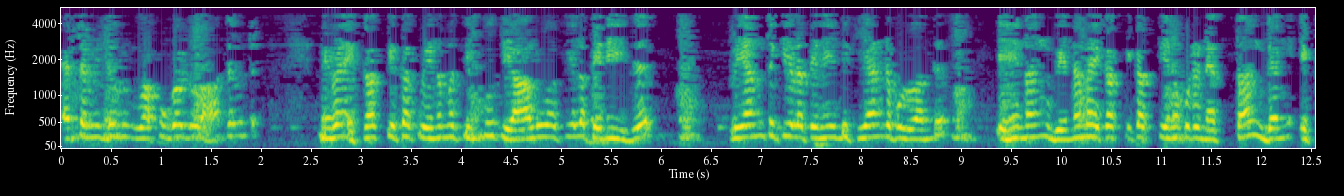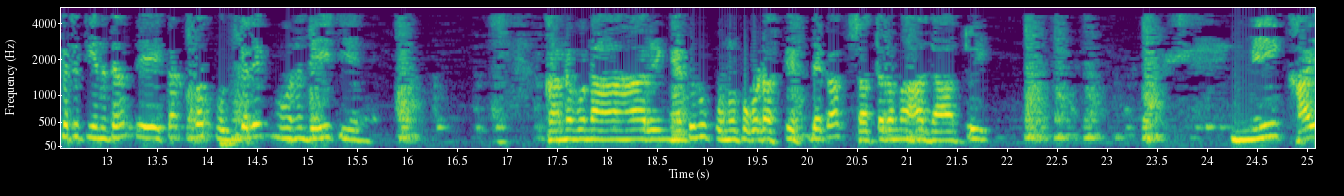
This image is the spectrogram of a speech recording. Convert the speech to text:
ඇට මිදුළු, වකුගඩු ආදරට මේවා එකක් එකක් වෙනම තිබ්බොත් යාළුවා කියලා පෙනීද? ප්‍රියන්ත කියලා පෙනීද කියන්න පුළුවන්ද? එහෙනම් වෙනම එකක් එකක් තියෙනකොට නැත්තම් දැන් එකට තියෙන තරම් ඒ එකක්වත් පුද්ගලෙක් මොන දෙයි තියෙන්නේ. කන බොන ආහාරයෙන් හැදුණු කුණු කොටස් 32ක් සතර මහා ධාතුයි. මේ කය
